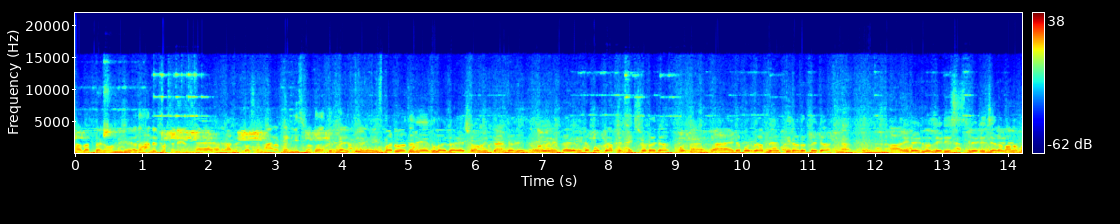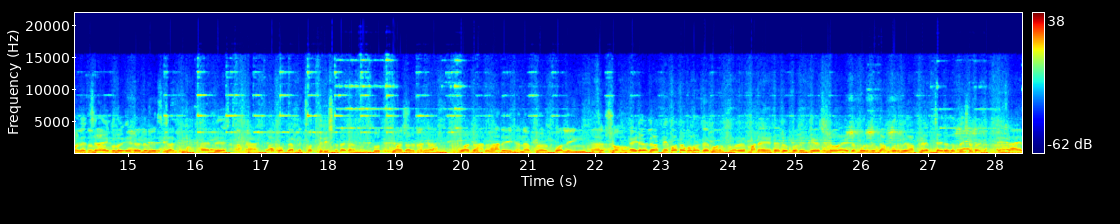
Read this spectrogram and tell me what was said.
হাজার টাকা অনলি এটা তো হান্ড্রেড পার্সেন্ট হ্যাঁ হান্ড্রেড পার্সেন্ট আর আপনার স্মার্ট ওয়াচের প্রাইস বলে স্মার্ট ওয়াচের এগুলো হলো শাওমি ব্র্যান্ডের এটা এটা পড়বে আপনি তিনশো টাকা। হ্যাঁ এটা পড়বে আপনার তিন হাজার টাকা। হ্যাঁ। আর এটা হলো লেডিস লেডিস যারা ভালো Ladies-দের চায় এগুলো এটা হলো Best আর কি। হ্যাঁ বেস্ট হ্যাঁ। পড়বে আপনার ছত্রিশশো টাকা। ছত্রিশশো টাকা। আর- এখানে আপনার কলিং ফিচার সহ। এটা হলো আপনি কথা বলা যাব মানে এটা হলো কলিং এর সহ এটা পড়বে দাম পড়বে আপনার চার হাজার দুইশো টাকা। চার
